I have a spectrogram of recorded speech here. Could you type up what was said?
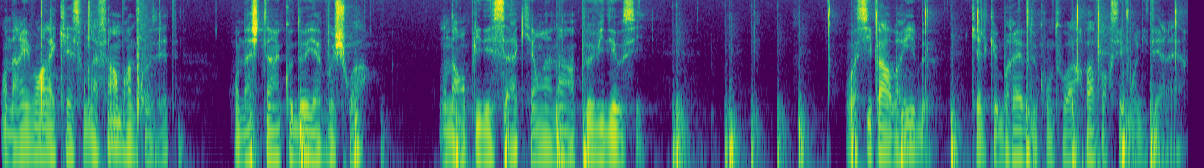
En arrivant à la caisse, on a fait un brin de causette. On a acheté un coup d'œil à vos choix. On a rempli des sacs et on en a un peu vidé aussi. Voici par bribes quelques brèves de comptoir pas forcément littéraires.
